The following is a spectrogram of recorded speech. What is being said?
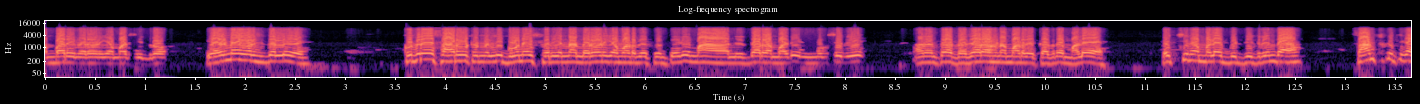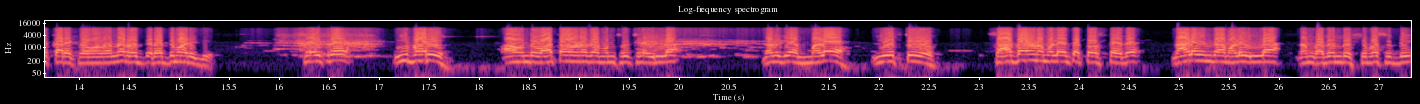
ಅಂಬಾರಿ ಮೆರವಣಿಗೆ ಮಾಡಿಸಿದ್ರು. ಎರಡನೇ ವರ್ಷದಲ್ಲಿ ಕುದುರೆ ಸಾರೋಟನಲ್ಲಿ ಭುವನೇಶ್ವರಿಯನ್ನ ಮೆರವಣಿಗೆ ಮಾಡಬೇಕು ಅಂತೇಳಿ ಮಾ ನಿರ್ಧಾರ ಮಾಡಿ ಮುಗಿಸಿದ್ವಿ. ಆನಂತರ ಧ್ವಜಾರೋಹಣ ಮಾಡಬೇಕಾದ್ರೆ ಮಳೆ, ಹೆಚ್ಚಿನ ಮಳೆ ಬಿದ್ದಿದ್ರಿಂದ ಸಾಂಸ್ಕೃತಿಕ ಕಾರ್ಯಕ್ರಮಗಳನ್ನ ರದ್ದು ರದ್ದು ಮಾಡಿದ್ವಿ. ಸ್ನೇಹಿತರೆ, ಈ ಬಾರಿ ಆ ಒಂದು ವಾತಾವರಣದ ಮುನ್ಸೂಚನೆ ಇಲ್ಲ. ನಮಗೆ ಮಳೆ ಇವತ್ತು ಸಾಧಾರಣ ಮಳೆ ಅಂತ ತೋರಿಸ್ತಾ ಇದೆ. ನಾಳೆಯಿಂದ ಮಳೆ ಇಲ್ಲ. ನಮ್ಗೆ ಅದೊಂದು ಶುಭ ಸುದ್ದಿ.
